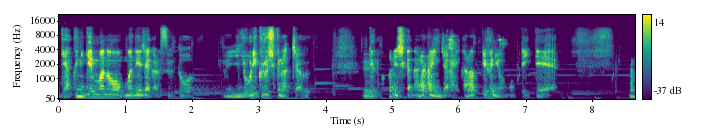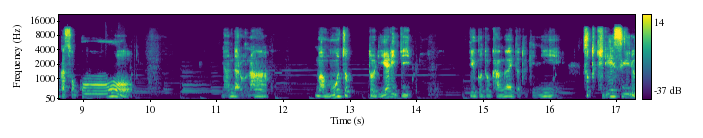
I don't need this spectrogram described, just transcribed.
逆に現場のマネージャーからすると、より苦しくなっちゃうってことにしかならないんじゃないかなっていうふうに思っていて、なんかそこを、なんだろうな、まあもうちょっとリアリティっていうことを考えたときに、ちょっと綺麗すぎる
